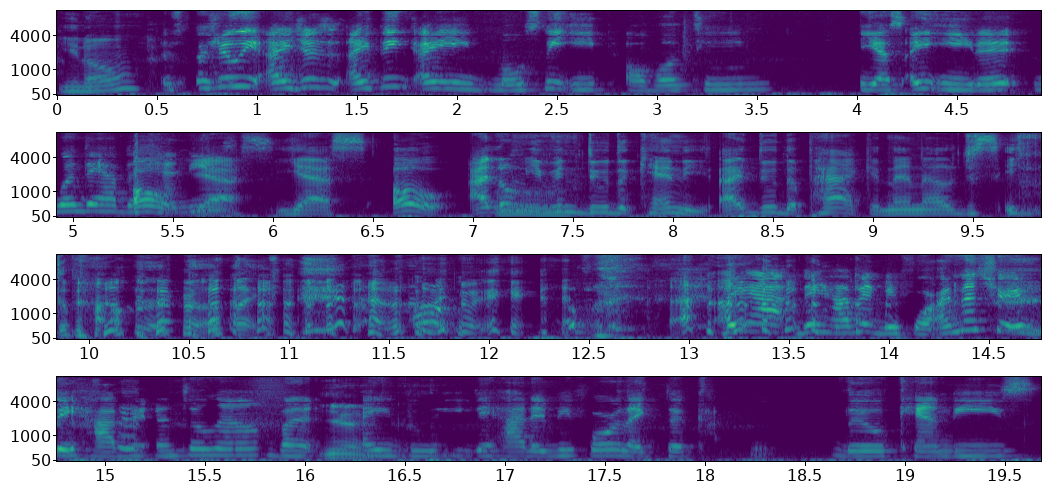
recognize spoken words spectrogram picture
You know? Especially, I just I think I mostly eat Ovaltine. Yes, I eat it when they have the Oh candies. yes, yes. Oh, I don't Ooh. even do the candies. I do the pack, and then I'll just eat the powder. like, I don't they ha- they have it before. I'm not sure if they have it until now, but Yeah. I believe they had it before, like the ca- little candies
